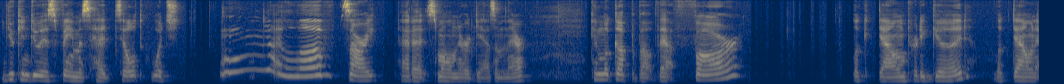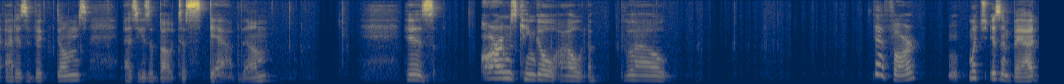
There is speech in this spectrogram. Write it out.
You can do his famous head tilt, which mm, I love. Sorry, had a small nerdgasm there. Can look up about that far. Look down pretty good. Look down at his victims as he's about to stab them. His arms can go out about that far, which isn't bad.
